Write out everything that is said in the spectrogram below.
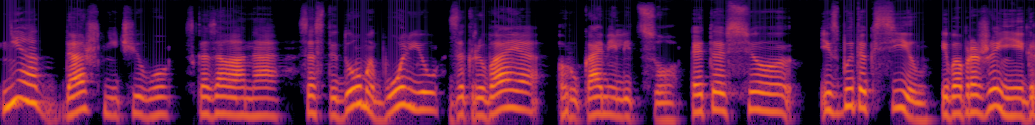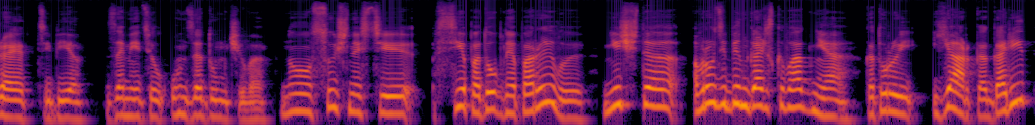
не отдашь ничего, сказала она со стыдом и болью, закрывая руками лицо. Это все избыток сил и воображения играет тебе, — заметил он задумчиво. «Но, в сущности, все подобные порывы — нечто вроде бенгальского огня, который ярко горит,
